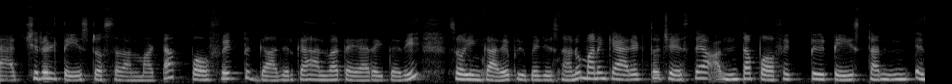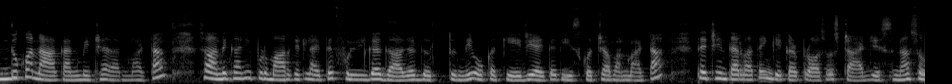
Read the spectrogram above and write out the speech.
న్యాచురల్ టేస్ట్ వస్తుంది అనమాట పర్ఫెక్ట్ గాజర్కాయ హల్వా తయారవుతుంది సో ఇంకా అదే ప్రిపేర్ చేసినాను. మనం క్యారెట్తో చేస్తే అంత పర్ఫెక్ట్ టేస్ట్ అన్ ఎందుకో నాకు అనిపించదు అనమాట సో అందుకని ఇప్పుడు మార్కెట్లో అయితే ఫుల్గా గాజర్ దొరుకుతుంది. ఒక కేజీ అయితే తీసుకొచ్చామన్నమాట. తెచ్చిన తర్వాత ఇంక ఇక్కడ ప్రాసెస్ స్టార్ట్ చేస్తున్నా. సో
